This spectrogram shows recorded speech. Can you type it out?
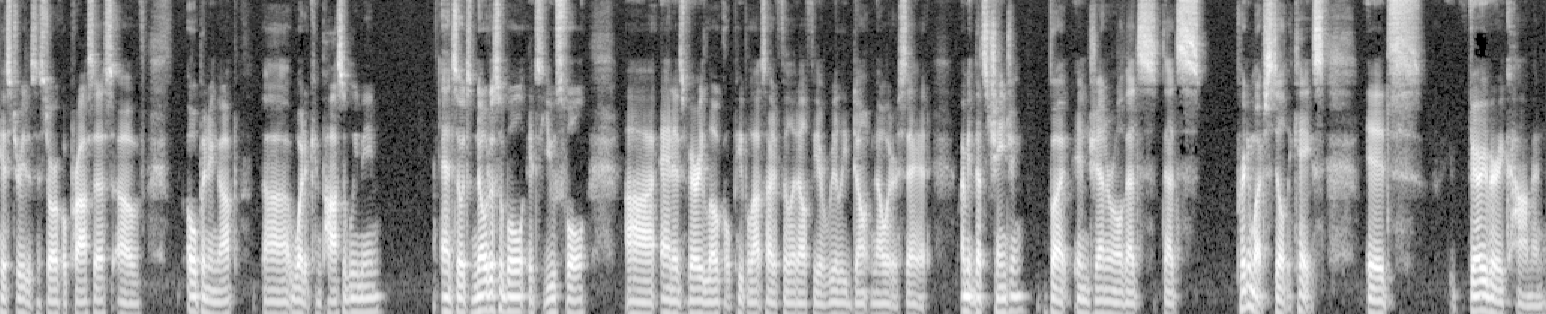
history, this historical process of opening up uh, what it can possibly mean. And so it's noticeable, it's useful, uh, and it's very local. People outside of Philadelphia really don't know it or say it. I mean, that's changing, but in general, that's that's pretty much still the case. It's very very common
